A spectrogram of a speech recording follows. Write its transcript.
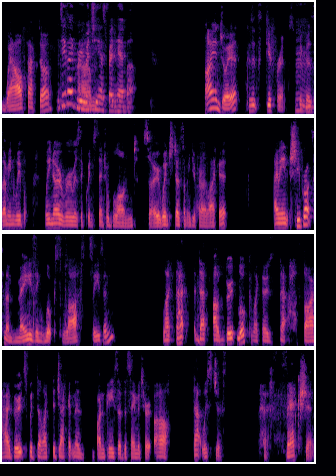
wow factor. I do like Ru when Um, she has red hair, but I enjoy it because it's different. Mm. Because I mean, we've we know Ru is the quintessential blonde, so when she does something different, I like it. I mean, she brought some amazing looks last season, like that that UGG boot look, like those that thigh high boots with the like the jacket and the one piece of the same material. Oh, that was just perfection.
